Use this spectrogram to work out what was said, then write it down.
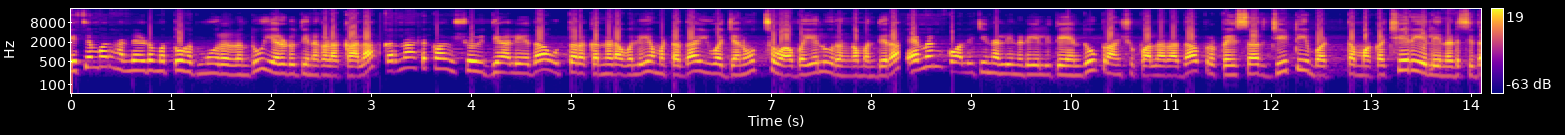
ಡಿಸೆಂಬರ್ ಹನ್ನೆರಡು ಮತ್ತು ಹದಿಮೂರರಂದು ಎರಡು ದಿನಗಳ ಕಾಲ ಕರ್ನಾಟಕ ವಿಶ್ವವಿದ್ಯಾಲಯದ ಉತ್ತರ ಕನ್ನಡ ವಲಯ ಮಟ್ಟದ ಯುವ ಜನೋತ್ಸವ ಬಯಲು ರಂಗಮಂದಿರ ಎಂಎಂ ಕಾಲೇಜಿನಲ್ಲಿ ನಡೆಯಲಿದೆ ಎಂದು ಪ್ರಾಂಶುಪಾಲರಾದ ಪ್ರೊಫೆಸರ್ ಜಿಟಿ ಭಟ್ ತಮ್ಮ ಕಚೇರಿಯಲ್ಲಿ ನಡೆಸಿದ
